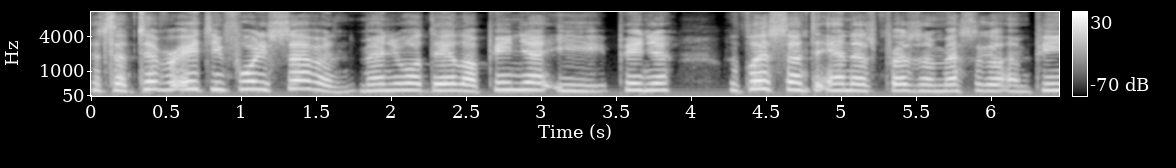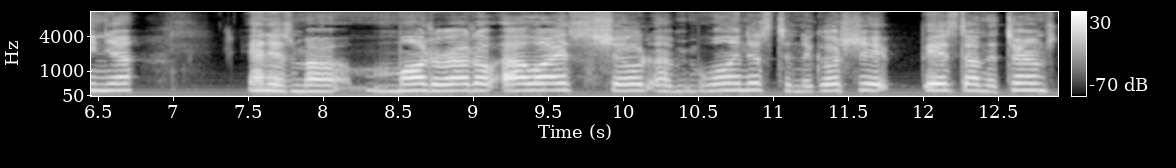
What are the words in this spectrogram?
In September 1847, Manuel de la Pena y Pena replaced Santa Anna as president of Mexico, and Pena and his moderado allies showed a willingness to negotiate based on the terms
